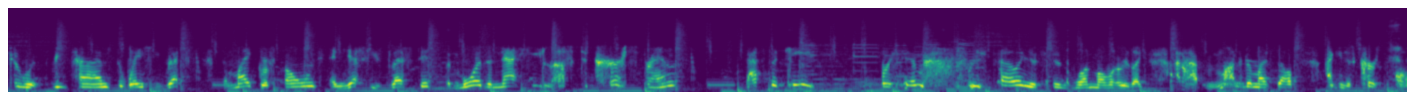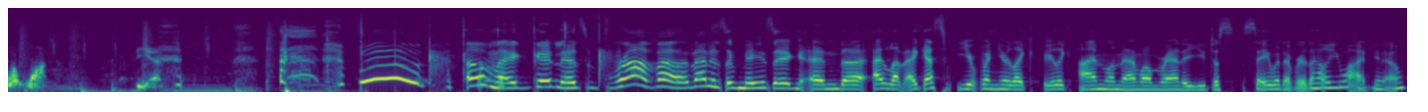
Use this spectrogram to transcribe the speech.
two or three times the way he wrecks the microphone. And yes, he's blessed it, but more than that, he loves to curse, friends. That's the key. For him, freestyling is his one moment where he's like, I don't have to monitor myself. I can just curse all I want. The end. Oh my goodness, bravo! That is amazing, and uh, I love. it. I guess you're when you're like you're like I'm Lin Manuel Miranda. You just say whatever the hell you want, you know.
